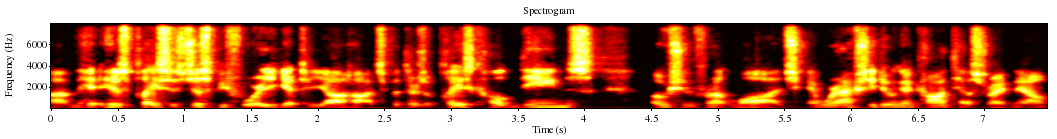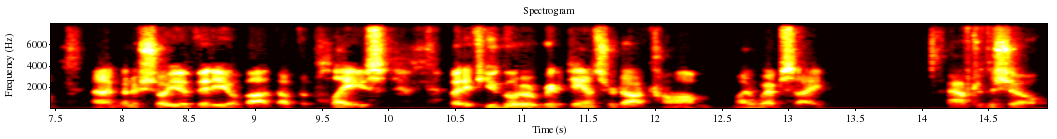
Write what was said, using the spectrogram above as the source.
um, his place is just before you get to Yachats, but there's a place called Dean's Oceanfront Lodge. And we're actually doing a contest right now. And I'm going to show you a video about of the place. But if you go to rickdancer.com, my website, after the show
